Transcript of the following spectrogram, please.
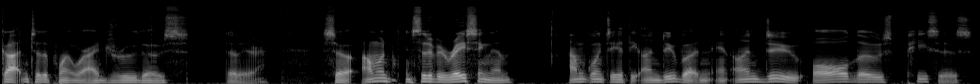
gotten to the point where I drew those. There they are. So I'm going to, instead of erasing them, I'm going to hit the undo button and undo all those pieces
